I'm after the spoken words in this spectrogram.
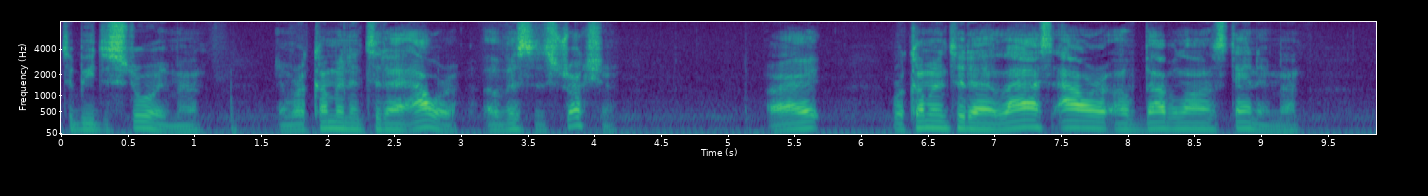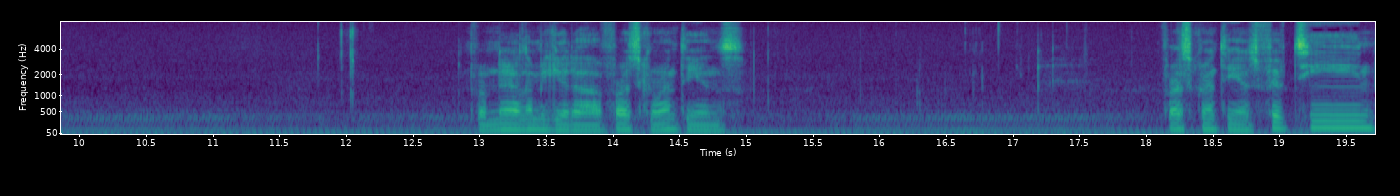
to be destroyed, man. And we're coming into that hour of its destruction. All right, we're coming into that last hour of Babylon standing, man. From there, let me get uh First Corinthians First Corinthians 15.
